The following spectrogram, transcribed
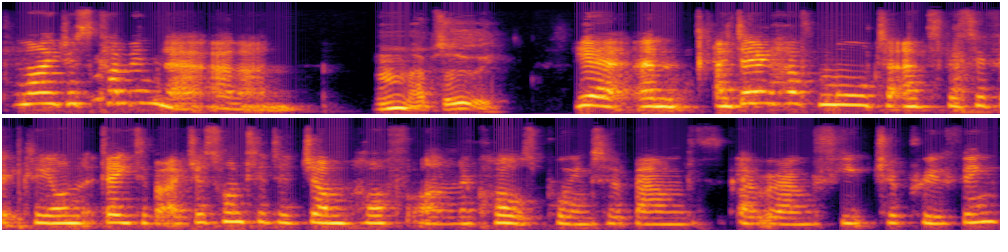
Can I just come in there, Anand? Mm, absolutely. Yeah, and I don't have more to add specifically on data, but I just wanted to jump off on Nicole's point around around future proofing,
